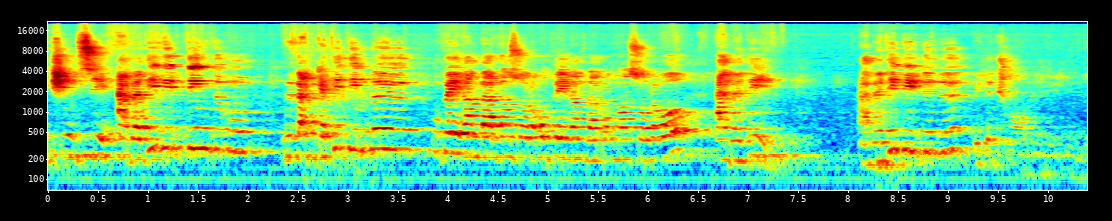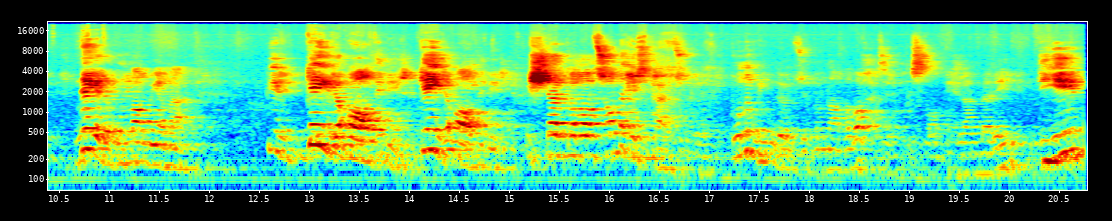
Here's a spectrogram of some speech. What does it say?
ikincisi əbədi bir dindir bu, müvəqqəti din deyil. Bu Peyğəmbərdən sonra o Peyğəmbər, ondan sonra o əbədi, əbədi bir dindir, bir də kamil bir dindir. Nə qədər bundan bu yana bir qeyri-adi bir, qeyri-adi bir işlər qabaq çıxanda heç tərcümə edir. Bunu 1400 bundan qabaq Həzrət İslam Peyğəmbəri deyir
